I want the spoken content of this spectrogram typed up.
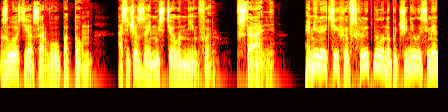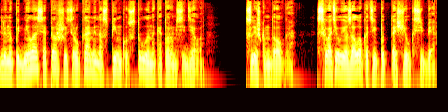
Злость я сорву потом. А сейчас займусь телом нимфы. «Встань!» Эмилия тихо всхлипнула, но подчинилась, медленно поднялась, опершись руками на спинку стула, на котором сидела. Слишком долго. Схватил ее за локоть и подтащил к себе.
